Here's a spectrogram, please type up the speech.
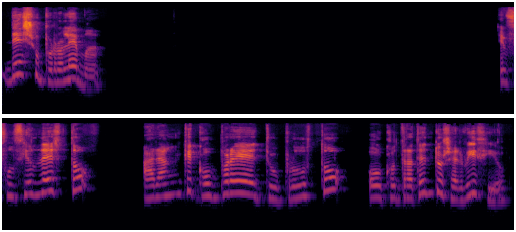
de su problema. En función de esto, harán que compre tu producto o contraten tu servicio.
